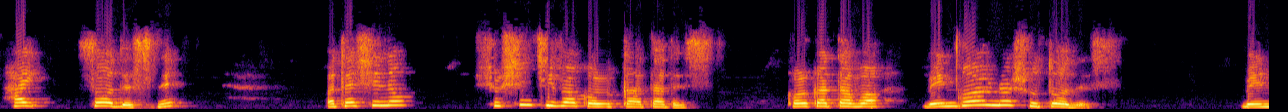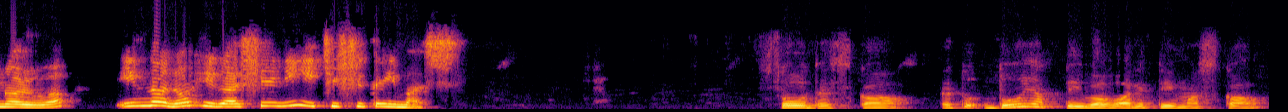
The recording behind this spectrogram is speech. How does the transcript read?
はい、そうですね。私の出身地はコルカタです。コルカタはベンガルの首都です。ベンガルはインドの東に位置しています。そうですか。えっと、どうやって祝われていますか？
